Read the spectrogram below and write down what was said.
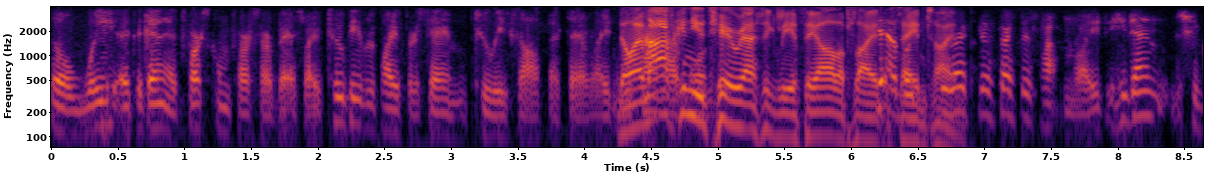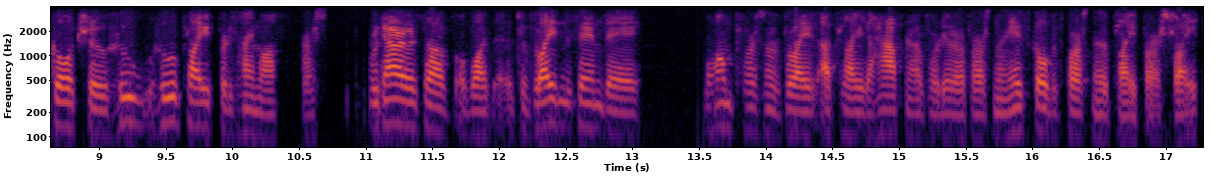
So we it, again, it's first come first served base, right? Two people apply for the same two weeks off, let's say, right? No, I'm asking you theoretically if they all apply at yeah, the same time. Let's, let's let this happen, right? He then should go through who who applied for the time off first, regardless of, what. If applied in the same day, one person applied, applied a half an hour for the other person, and his scope is person who applied first, right?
